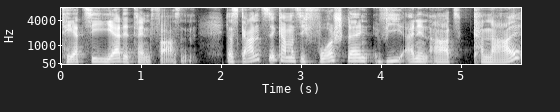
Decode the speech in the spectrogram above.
tertiäre Trendphasen. Das Ganze kann man sich vorstellen wie eine Art Kanal.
